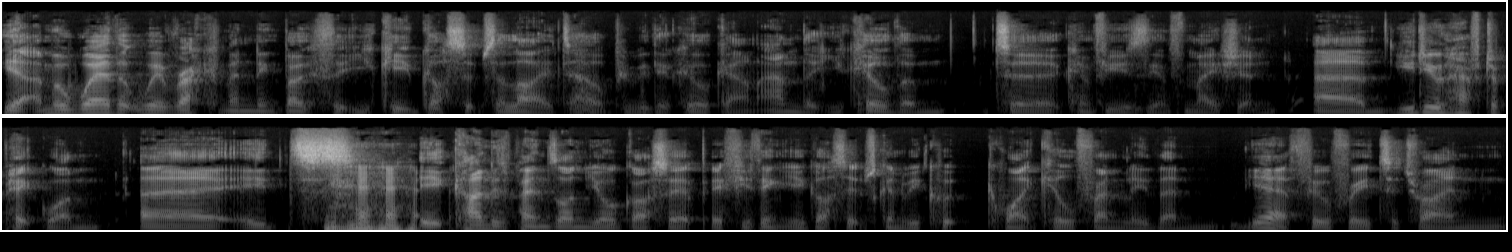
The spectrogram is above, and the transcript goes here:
Yeah, I'm aware that we're recommending both that you keep gossips alive to help you with your kill count and that you kill them to confuse the information. Um, you do have to pick one. Uh, it's it kind of depends on your gossip. If you think your gossip's going to be qu- quite kill friendly, then yeah, feel free to try and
